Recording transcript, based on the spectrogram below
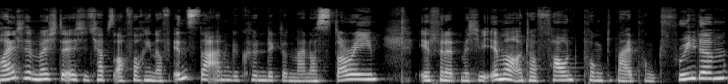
heute möchte ich, ich habe es auch vorhin vorhin auf Insta angekündigt in meiner Story. Ihr findet mich wie immer unter found.my.freedom.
